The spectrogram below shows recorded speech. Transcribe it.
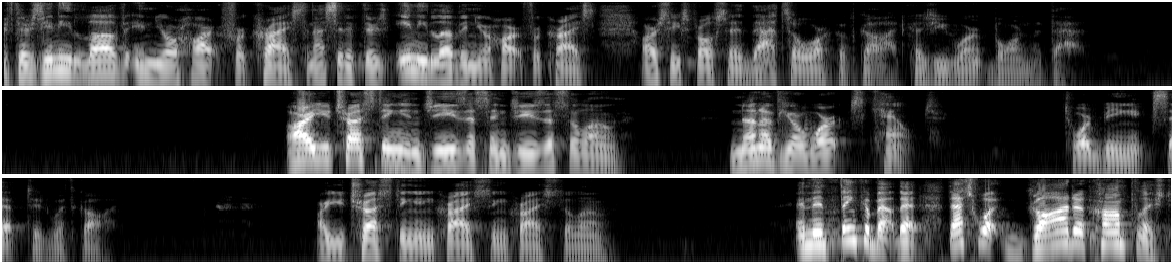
If there's any love in your heart for Christ, and I said, if there's any love in your heart for Christ, R.C. Sproul said, that's a work of God because you weren't born with that. Are you trusting in Jesus and Jesus alone? None of your works count toward being accepted with God. Are you trusting in Christ and Christ alone? And then think about that. That's what God accomplished.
